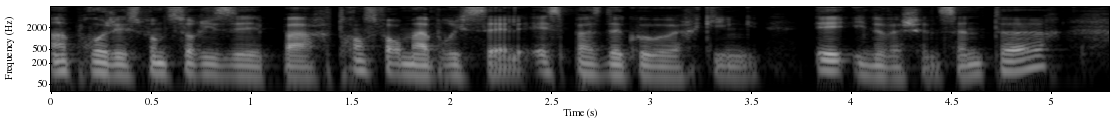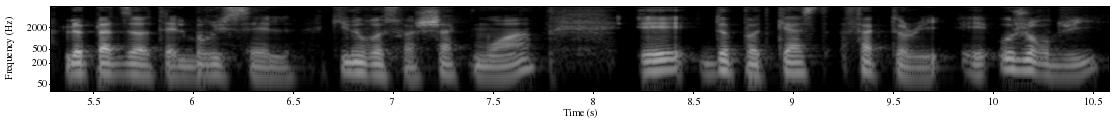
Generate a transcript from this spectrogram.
Un projet sponsorisé par Transforma Bruxelles, espace de coworking et Innovation Center, le Plaza Hotel Bruxelles qui nous reçoit chaque mois et de Podcast Factory. Et aujourd'hui,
